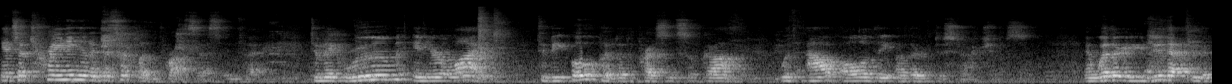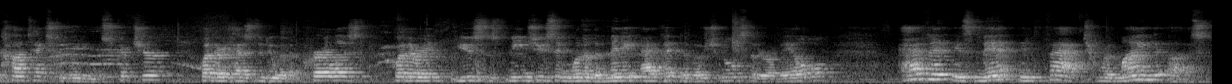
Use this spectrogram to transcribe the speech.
It's a training and a discipline process, in fact, to make room in your life to be open to the presence of God without all of the other distractions. And whether you do that through the context of reading the scripture, whether it has to do with a prayer list, whether it uses, means using one of the many Advent devotionals that are available. Advent is meant, in fact, to remind us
